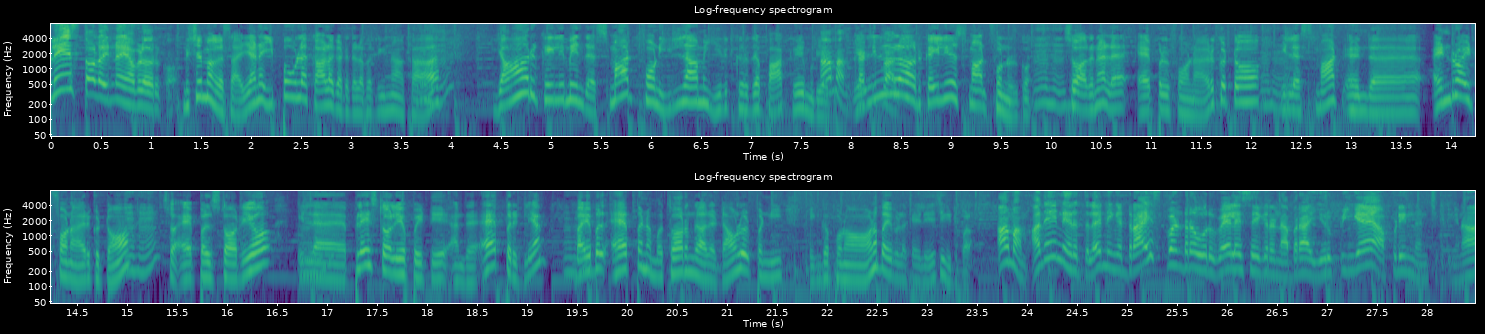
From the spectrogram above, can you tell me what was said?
பிளே ஸ்டோல இன்னும் எவ்வளவு இருக்கும்? நிச்சயமாங்க சார் ஏன்னா இப்போ உள்ள காலகட்டத்தில் பார்த்தீங்கன்னாக்கா யாரு கையிலுமே இந்த ஸ்மார்ட் போன் இல்லாம இருக்கிறத பார்க்கவே முடியாது. எல்லார் கையிலயும் ஸ்மார்ட் போன் இருக்கும் சோ அதனால ஆப்பிள் போனா இருக்கட்டும் இல்ல ஸ்மார்ட் இந்த ஆண்ட்ராய்ட் போனா இருக்கட்டும் சோ ஆப்பிள் ஸ்டோரையோ இல்ல பிளே ஸ்டோர்லயோ போயிட்டு அந்த ஆப் இருக்கு இல்லையா? பைபிள் ஆப்பை நம்ம திறந்து அதை டவுன்லோட் பண்ணி எங்க போனாலும் பைபிளை கையில வச்சுக்கிட்டு போலாம். ஆமாம் அதே நேரத்துல நீங்க டிரைவ் பண்ற ஒரு வேலை செய்கிற நபரா இருப்பீங்க அப்படின்னு நினைச்சுக்கிட்டீங்கன்னா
